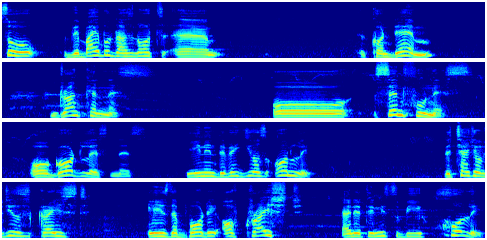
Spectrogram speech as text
So the Bible does not um, condemn drunkenness or sinfulness or godlessness in individuals only. The Church of Jesus Christ is the body of Christ and it needs to be holy.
